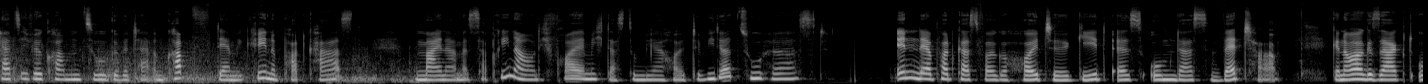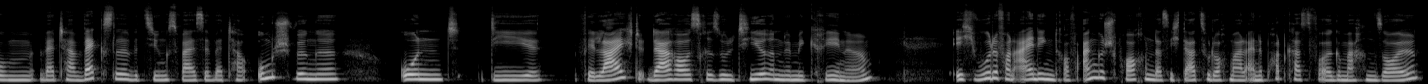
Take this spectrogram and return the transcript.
Herzlich willkommen zu Gewitter im Kopf, der Migräne-Podcast. Mein Name ist Sabrina und ich freue mich, dass du mir heute wieder zuhörst. In der Podcast-Folge heute geht es um das Wetter. Genauer gesagt um Wetterwechsel bzw. Wetterumschwünge und die vielleicht daraus resultierende Migräne. Ich wurde von einigen darauf angesprochen, dass ich dazu doch mal eine Podcast-Folge machen soll.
